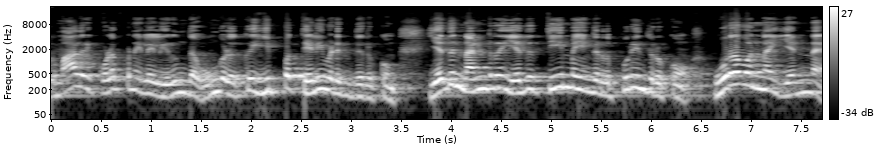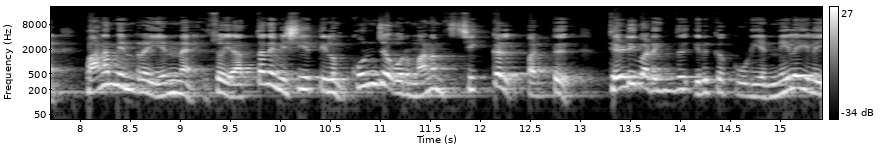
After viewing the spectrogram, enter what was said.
ஒரு மாதிரி குழப்ப நிலையில் இருந்த உங்களுக்கு இப்போ தெளிவடைந்திருக்கும். எது நன்று எது தீமைங்கிறது புரிந்திருக்கும். உறவன்னா என்ன? பணம் என்ற என்ன? ஸோ அத்தனை விஷயத்திலும் கொஞ்சம் ஒரு மனம் சிக்கல் பட்டு தெளிவடைந்து இருக்கக்கூடிய நிலையிலை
